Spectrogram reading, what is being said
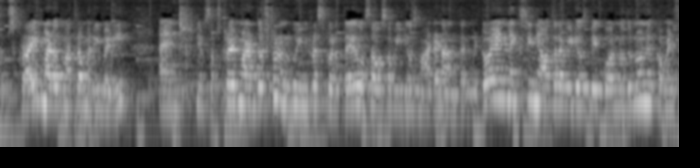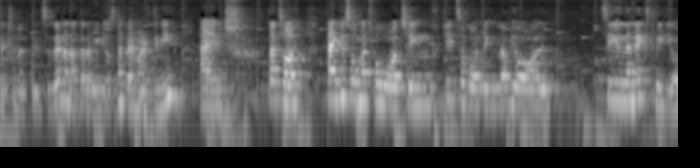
ಸಬ್ಸ್ಕ್ರೈಬ್ ಮಾಡೋದು ಮಾತ್ರ ಮರಿಬೇಡಿ. ಆ್ಯಂಡ್ ನೀವು ಸಬ್ಸ್ಕ್ರೈಬ್ ಮಾಡಿದಷ್ಟು ನನಗೂ ಇಂಟ್ರೆಸ್ಟ್ ಬರುತ್ತೆ. ಹೊಸ ಹೊಸ ವೀಡಿಯೋಸ್ ಮಾಡೋಣ ಅಂತ ಅಂದ್ಬಿಟ್ಟು ಆ್ಯಂಡ್ ನೆಕ್ಸ್ಟ್ ಇನ್ನು ಯಾವ ಥರ ವೀಡಿಯೋಸ್ ಬೇಕು ಅನ್ನೋದನ್ನು ನೀವು ಕಮೆಂಟ್ ಸೆಕ್ಷನಲ್ಲಿ ತಿಳಿಸಿದ್ರೆ ನಾನು ಆ ಥರ ವೀಡಿಯೋಸ್ನ ಟ್ರೈ ಮಾಡ್ತೀನಿ. And that's all thank you so much for watching keep supporting love you all see in the next video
